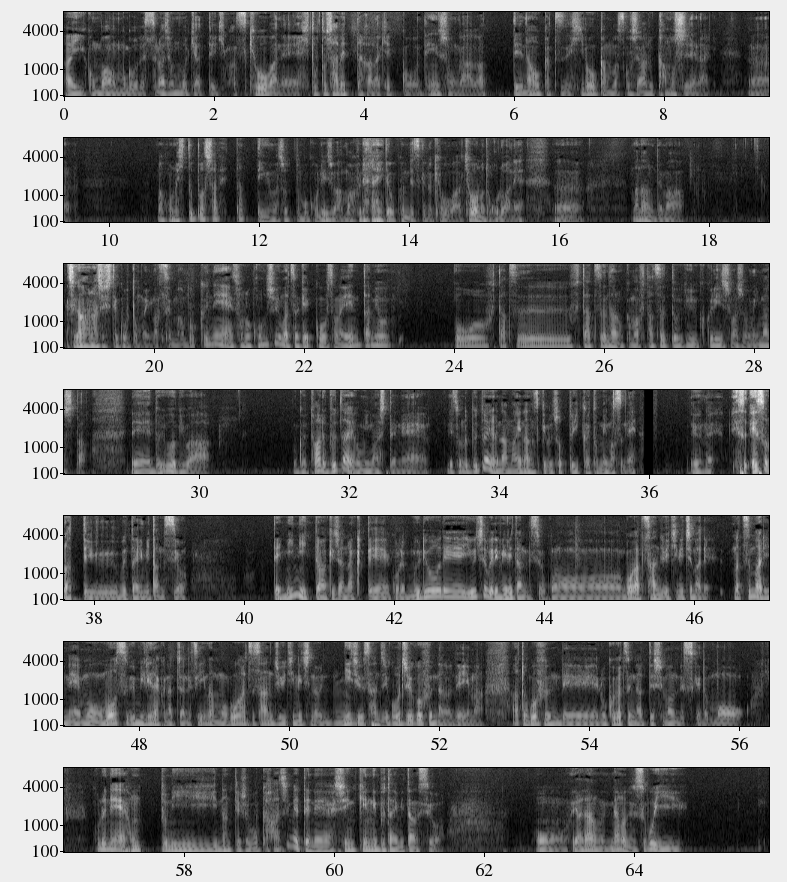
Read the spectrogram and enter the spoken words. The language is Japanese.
はい、こんばんは、もごです。ラジオもどきやっていきます。今日はね、人と喋ったから結構テンションが上がって、なおかつ疲労感も少しあるかもしれない。うん。まあ、この人と喋ったっていうのはちょっともうこれ以上あんま触れないでおくんですけど、今日は、今日のところはね。うん。まあ、なのでまあ、違う話していこうと思います。まあ、僕ね、その今週末は結構そのエンタメをを2つ2つなのかまあ2つというくくりにしましょう。見ました。で土曜日は僕とある舞台を見ましてね。でその舞台の名前なんですけどちょっと一回止めますね。でねエソラっていう舞台見たんですよ。で見に行ったわけじゃなくてこれ無料で YouTube で見れたんですよ。この5月31日まで。まあ、つまりねもうもうすぐ見れなくなっちゃうんです今もう5月31日の23時55分なので今。あと5分で6月になってしまうんですけども。これね本当に何て言うんでしょう。僕初めてね真剣に舞台見たんですよ。おいやなのなのですごい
